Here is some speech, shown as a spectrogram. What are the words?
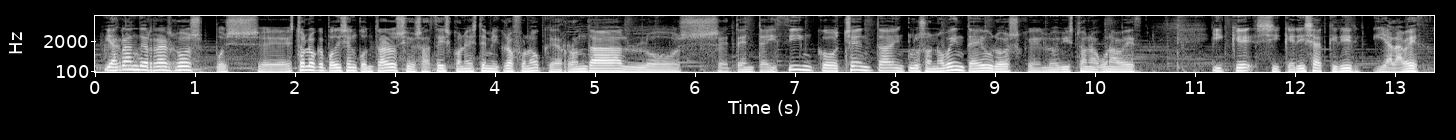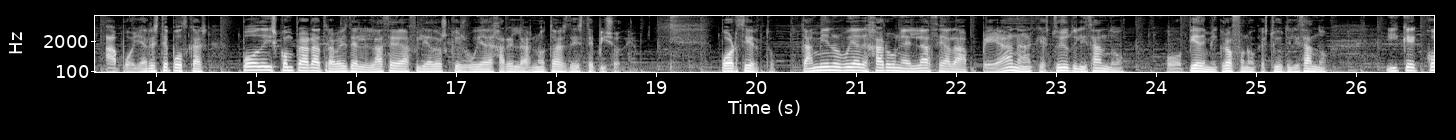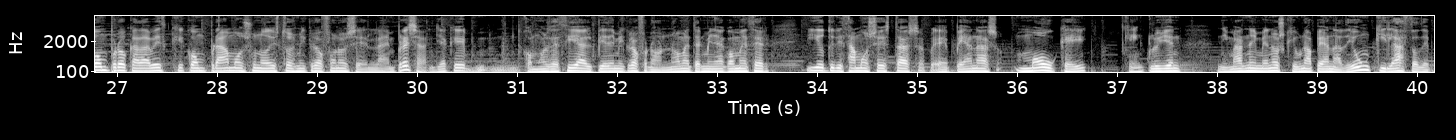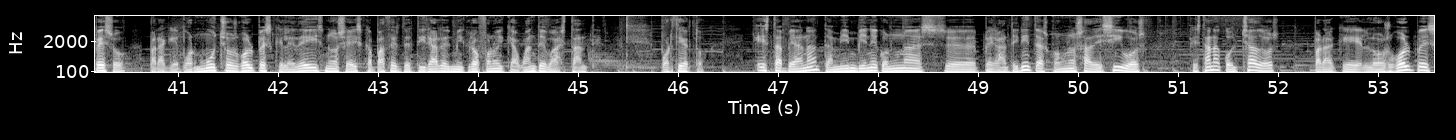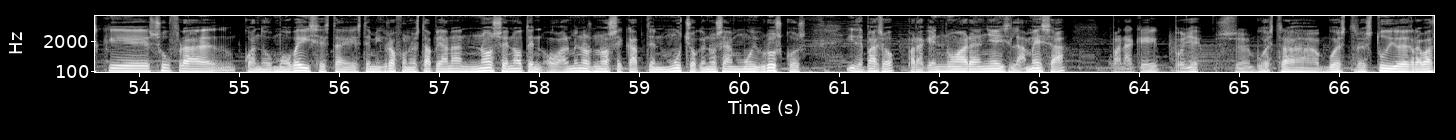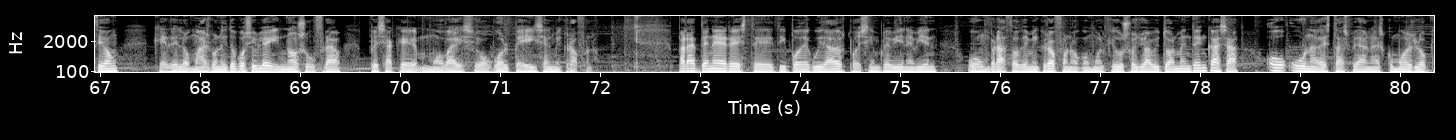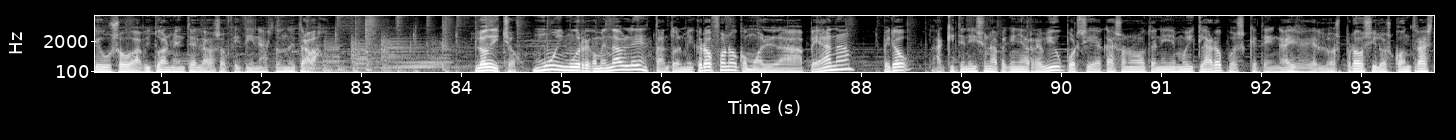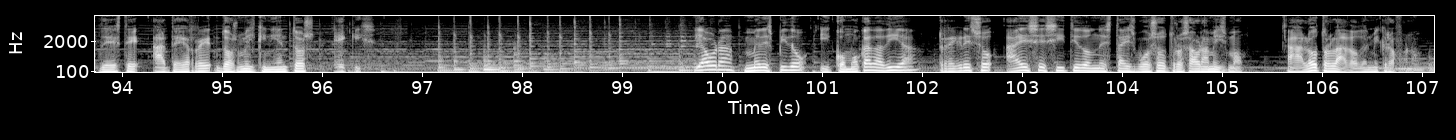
Y a grandes rasgos, pues eh, esto es lo que podéis encontraros si os hacéis con este micrófono que ronda los 75, 80, incluso 90 euros, que lo he visto en alguna vez, y que si queréis adquirir y a la vez apoyar este podcast, podéis comprar a través del enlace de afiliados que os voy a dejar en las notas de este episodio. Por cierto, también os voy a dejar un enlace a la peana que estoy utilizando, o pie de micrófono que estoy utilizando, y que compro cada vez que compramos uno de estos micrófonos en la empresa, ya que, mm, como os decía, el pie de micrófono no me termina de convencer y utilizamos estas eh, peanas Mokey que incluyen ni más ni menos que una peana de un kilazo de peso para que por muchos golpes que le deis no seáis capaces de tirar el micrófono y que aguante bastante. Por cierto, esta peana también viene con unas eh, pegatinitas, con unos adhesivos que están acolchados para que los golpes que sufra cuando movéis este micrófono, esta peana, no se noten o al menos no se capten mucho, que no sean muy bruscos y de paso para que no arañéis la mesa para que, pues, eh, vuestro estudio de grabación quede lo más bonito posible y no sufra pese a que mováis o golpeéis el micrófono. Para tener este tipo de cuidados, pues siempre viene bien un brazo de micrófono como el que uso yo habitualmente en casa o una de estas peanas como es lo que uso habitualmente en las oficinas donde trabajo. Lo dicho, muy muy recomendable, tanto el micrófono como la peana, pero aquí tenéis una pequeña review por si acaso no lo tenéis muy claro, pues que tengáis los pros y los contras de este ATR 2500X. Y ahora me despido y como cada día regreso a ese sitio donde estáis vosotros ahora mismo, al otro lado del micrófono.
